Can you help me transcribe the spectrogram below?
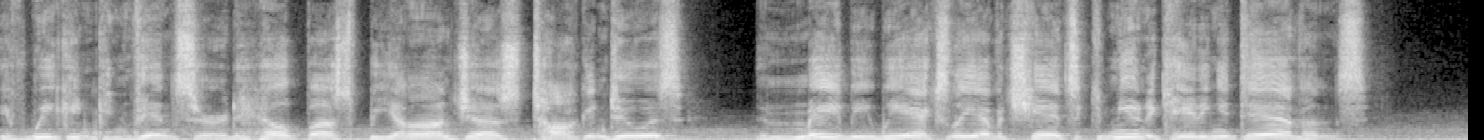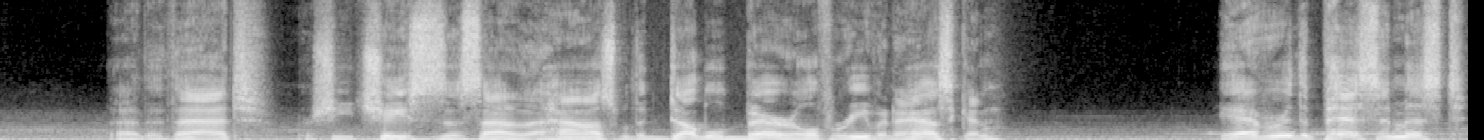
If we can convince her to help us beyond just talking to us, then maybe we actually have a chance of communicating it to Evans. Either that, or she chases us out of the house with a double barrel for even asking. Ever the pessimist.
